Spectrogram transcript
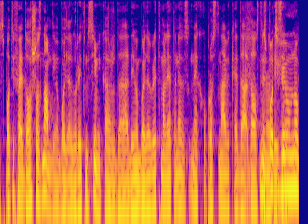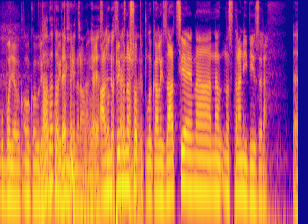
Spotify je došao, znam da ima bolji algoritam, svi mi kažu da, da ima bolji algoritam, ali eto ne, nekako prosto navika je da, da Ne, ostane na Spotify Deezeru. ima mnogo bolje alg- algoritam. Da, da, da, definitivno. Ja- ja ali, na primjer, naš ali- opet lokalizacija je na, na, na strani Deezera. E,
